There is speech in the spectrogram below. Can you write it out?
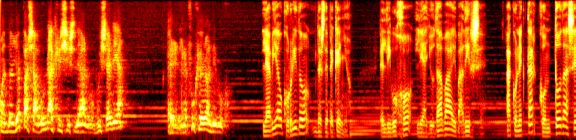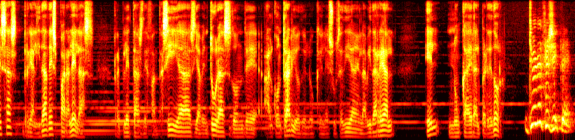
Cuando yo pasaba una crisis de algo muy seria, el refugio era el dibujo. Le había ocurrido desde pequeño. El dibujo le ayudaba a evadirse, a conectar con todas esas realidades paralelas, repletas de fantasías y aventuras donde, al contrario de lo que le sucedía en la vida real, él nunca era el perdedor. Yo necesité,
